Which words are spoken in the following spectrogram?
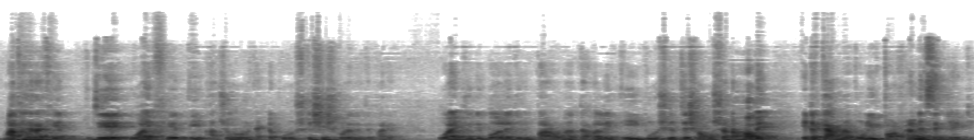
মাথায় রাখেন যে ওয়াইফের এই আচরণ একটা পুরুষকে শেষ করে দিতে পারে। ওয়াইফ যদি বলে, তুমি পারো না, তাহলে এই পুরুষের যে সমস্যাটা হবে, এটাকে আমরা বলি পারফরমেন্স অ্যাংজাইটি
